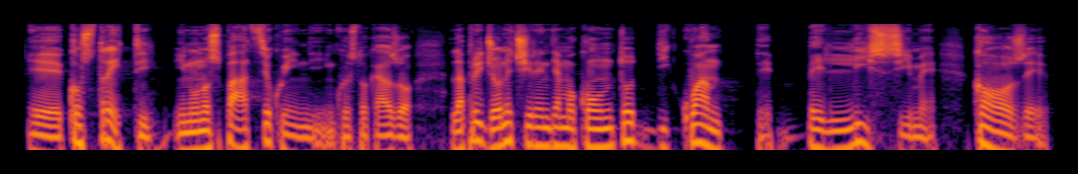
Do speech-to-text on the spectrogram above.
eh, costretti in uno spazio, quindi in questo caso la prigione, ci rendiamo conto di quante bellissime cose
